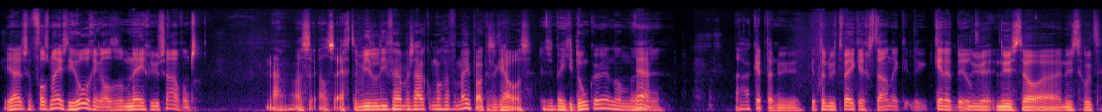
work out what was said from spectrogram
ja, ze- volgens mij is die huldiging altijd om 9 uur s avonds. Nou, als, als echte wielerliefhebber zou ik hem nog even meepakken als ik jou was. Het is een beetje donker en dan... eh, Ja. nou, ik heb, daar nu, ik heb daar nu twee keer gestaan. Ik, ik ken het beeld. Nu, nu is het wel eh, nu is het goed.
